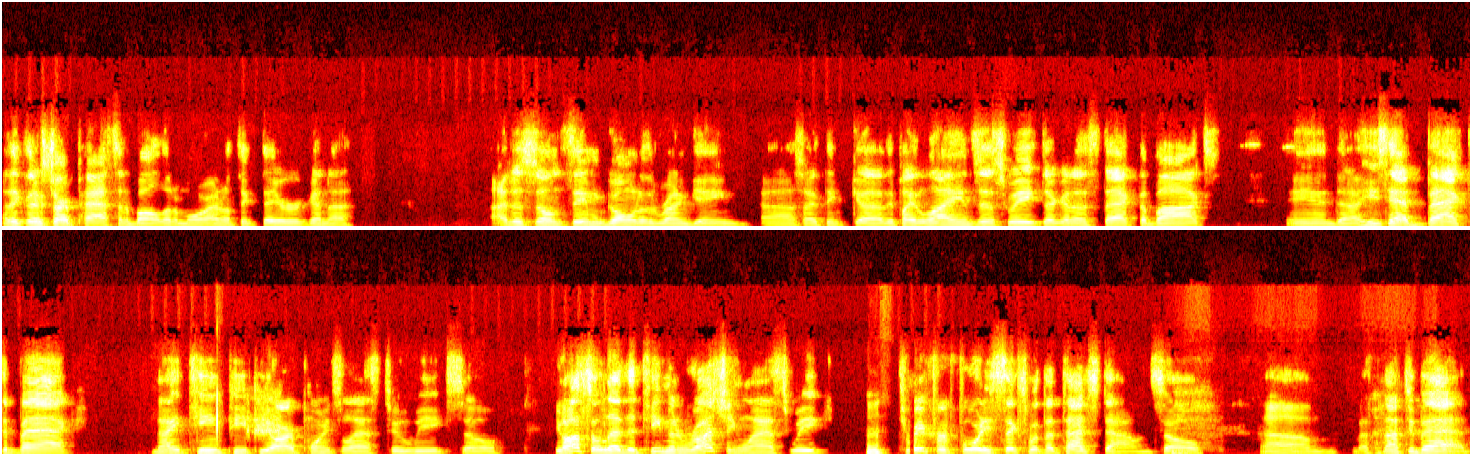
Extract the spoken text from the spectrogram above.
I think they're gonna start passing the ball a little more. I don't think they were gonna I just don't see them going to the run game. Uh, so I think uh, they play the Lions this week. They're going to stack the box, and uh, he's had back to back 19 PPR points the last two weeks. So he also led the team in rushing last week, hmm. three for 46 with a touchdown. So um, that's not too bad.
